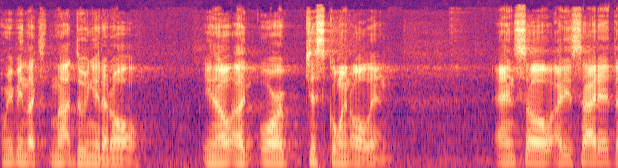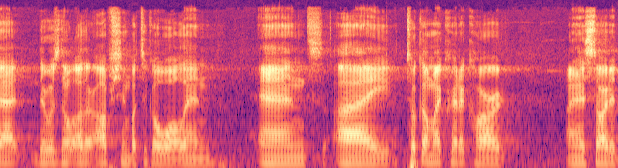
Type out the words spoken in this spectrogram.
or maybe like not doing it at all you know, uh, or just going all in. And so I decided that there was no other option but to go all in. And I took out my credit card and I started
